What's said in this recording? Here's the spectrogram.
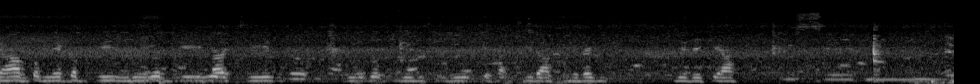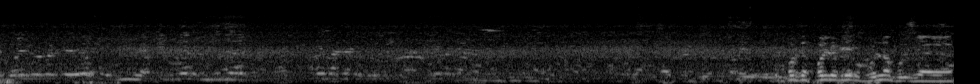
आपको मेकअप की ज़रूरत की हर चीज़ ज़रूरत की हर चीज़ आपको मिलेगी ये देखिए आप। ऊपर से फल लकड़ी को भूलना भूल गया यार।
